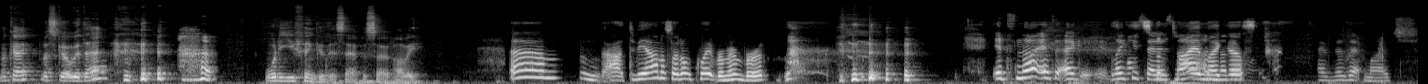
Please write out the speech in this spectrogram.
Okay, let's go with that. what do you think of this episode, Holly? Um, uh, to be honest, I don't quite remember it. it's not it's like, like you said it's not time, I another guess. one I visit much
